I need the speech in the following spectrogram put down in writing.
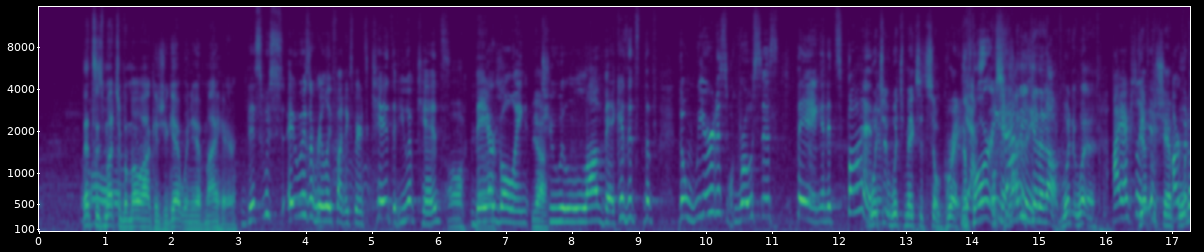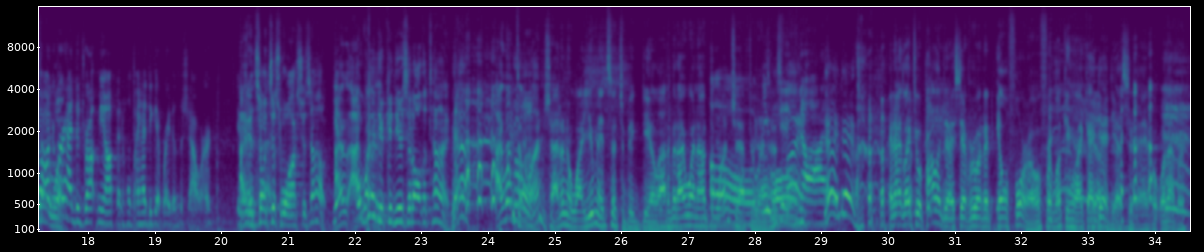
That's as much of a mohawk as you get when you have my hair. This was it was a really fun experience. Kids, if you have kids, Oh, they are going Yeah. to love it because it's the the weirdest, oh. grossest thing, and it's fun. Which which makes it so great. Of course. Okay, how do you get it out? What, what, I actually, you have to our it out or photographer had to drop me off at home. I had to get right in the shower. It and so it just washes out. I- I oh, oh went- good. You can use it all the time. Yeah. I went to lunch. I don't know why you made such a big deal out of it. I went out to oh, lunch Oh, afterwards. you It did fine. not. Yeah, I did. and I'd like to apologize to everyone at Il Foro for looking like I did yesterday, but whatever.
